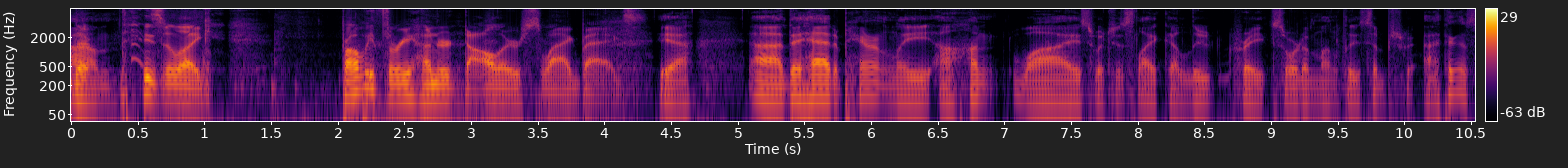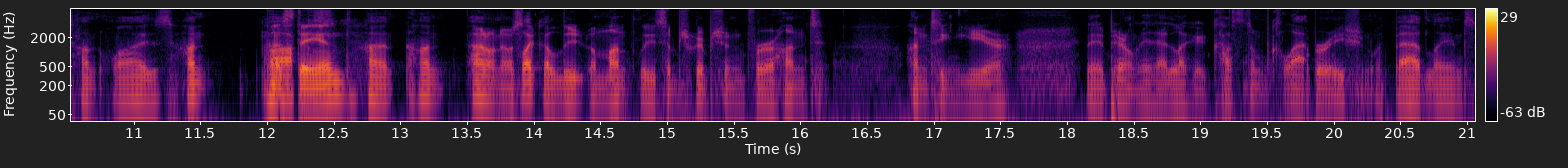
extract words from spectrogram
they're- Um, these are like probably three hundred dollars swag bags. yeah, uh, they had apparently a Hunt Wise, which is like a loot crate sort of monthly subscription. I think it's Hunt Wise, Hunt Hunt Box, Stand? Hunt Hunt. I don't know. It's like a loot, a monthly subscription for hunt hunting gear. They apparently had like a custom collaboration with Badlands.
